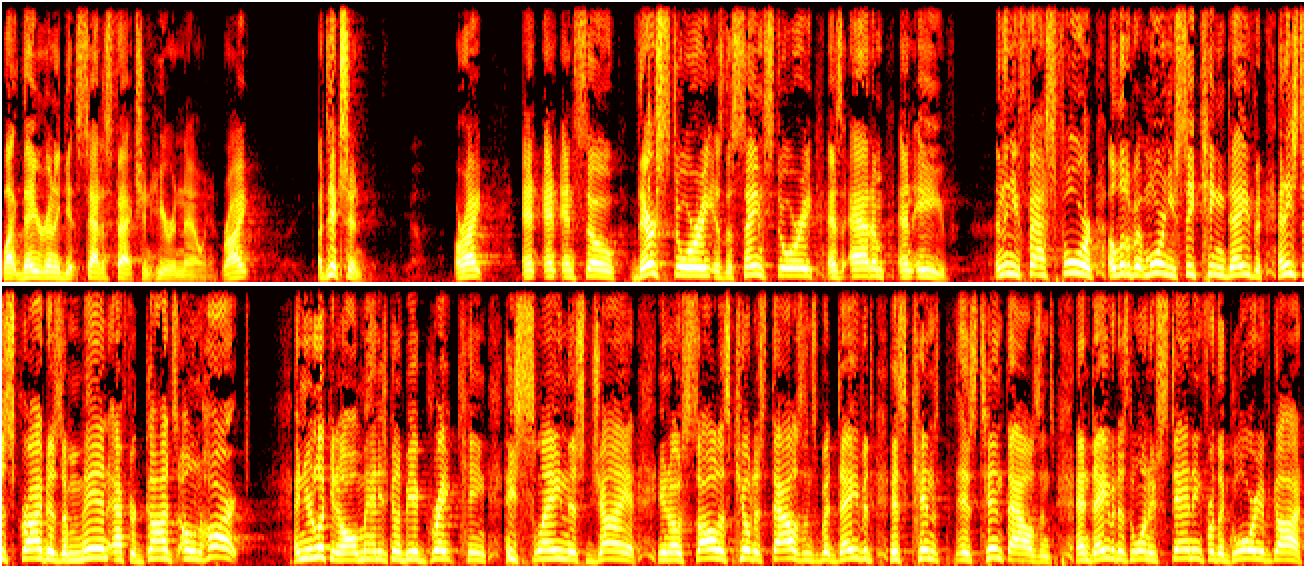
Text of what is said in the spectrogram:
like they are going to get satisfaction here and now in, right? Addiction. All right? And, and, and so their story is the same story as Adam and Eve. And then you fast forward a little bit more and you see King David, and he's described as a man after God's own heart. And you're looking, oh man, he's going to be a great king. He's slain this giant. You know, Saul has killed his thousands, but David his, kin, his ten thousands. And David is the one who's standing for the glory of God.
